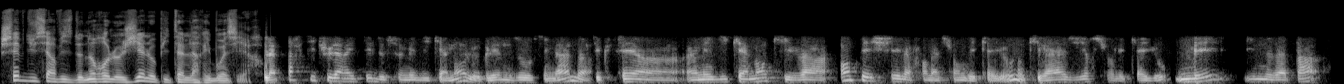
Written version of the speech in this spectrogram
chef du service de neurologie à l'hôpital Lariboisière. La particularité de ce médicament, le glenzocimab, c'est que c'est un, un médicament qui va empêcher la formation des caillots, donc qui va agir sur les caillots, mais il ne va pas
